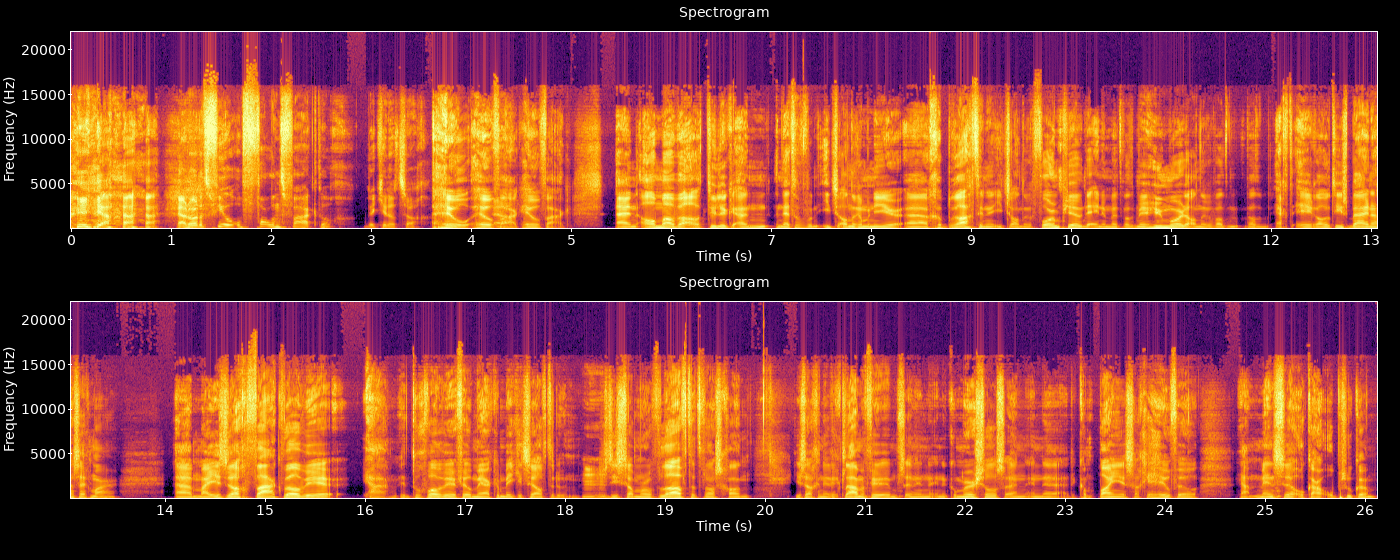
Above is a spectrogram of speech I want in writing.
Ja, Ja, door dat viel opvallend vaak, toch? Dat je dat zag. heel, heel Ja. vaak, heel vaak. En allemaal wel natuurlijk eh, net op een iets andere manier eh, gebracht in een iets andere vormpje. De ene met wat meer humor, de andere wat, wat echt erotisch bijna, zeg maar. Eh, maar je zag vaak wel weer, ja, toch wel weer veel merken een beetje hetzelfde doen. Mhm. Dus die Summer of Love, dat was gewoon, je zag in de reclamefilms en in, in de commercials en in de, de campagnes, zag je heel veel ja, mensen elkaar opzoeken.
